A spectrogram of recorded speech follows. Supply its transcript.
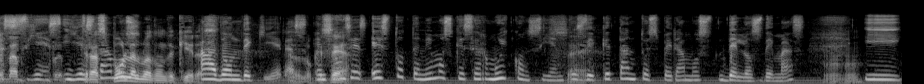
Así es. Y Traspólalo a donde quieras. A donde quieras. Entonces, esto tenemos que ser muy conscientes de qué tanto esperamos de los demás y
